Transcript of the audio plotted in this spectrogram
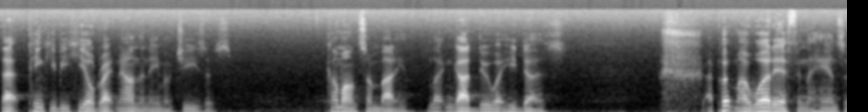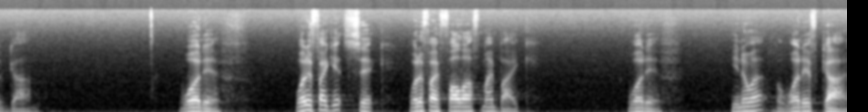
that pinky be healed right now in the name of Jesus. Come on, somebody. Letting God do what he does. I put my what if in the hands of God. What if? What if I get sick? What if I fall off my bike? What if? You know what? But what if God?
